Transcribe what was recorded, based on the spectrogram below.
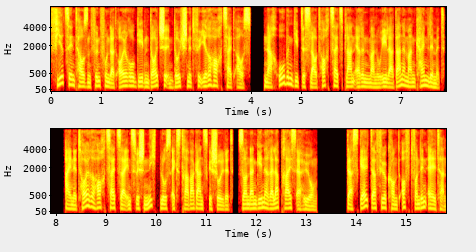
14.500 Euro geben Deutsche im Durchschnitt für ihre Hochzeit aus. Nach oben gibt es laut Hochzeitsplanerin Manuela Dannemann kein Limit. Eine teure Hochzeit sei inzwischen nicht bloß Extravaganz geschuldet, sondern genereller Preiserhöhung. Das Geld dafür kommt oft von den Eltern.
